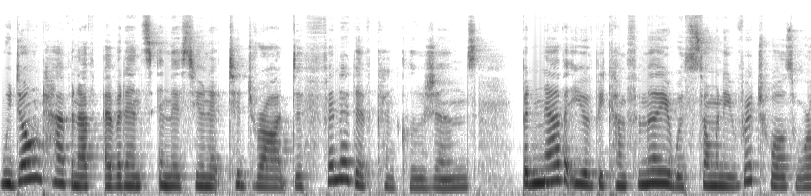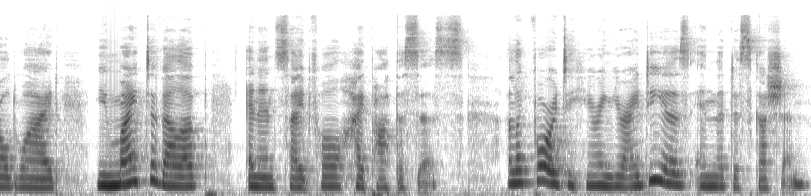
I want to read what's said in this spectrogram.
We don't have enough evidence in this unit to draw definitive conclusions, but now that you have become familiar with so many rituals worldwide, you might develop an insightful hypothesis. I look forward to hearing your ideas in the discussion.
